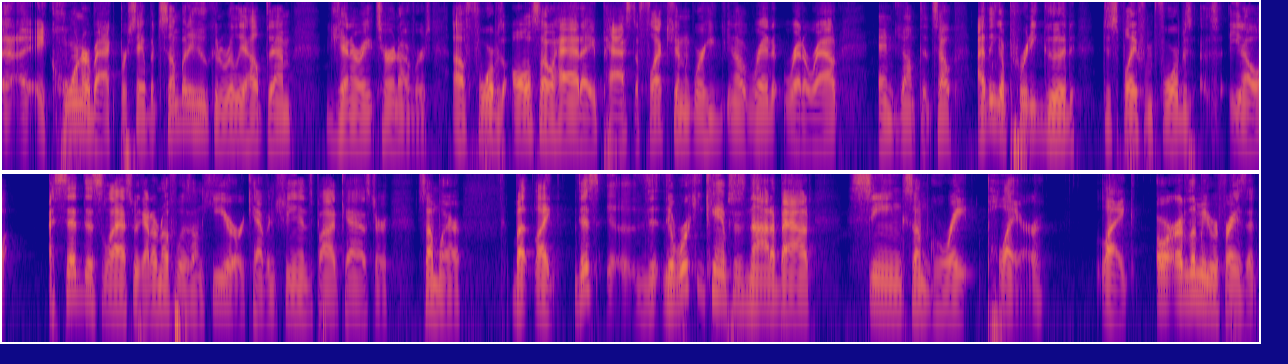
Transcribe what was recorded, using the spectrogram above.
a, a, cornerback per se, but somebody who can really help them generate turnovers. Uh, Forbes also had a pass deflection where he, you know, read read a route and jumped it. So I think a pretty good display from Forbes. You know, I said this last week. I don't know if it was on here or Kevin Sheehan's podcast or somewhere, but like this, the, the rookie camps is not about seeing some great player, like, or, or let me rephrase it.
